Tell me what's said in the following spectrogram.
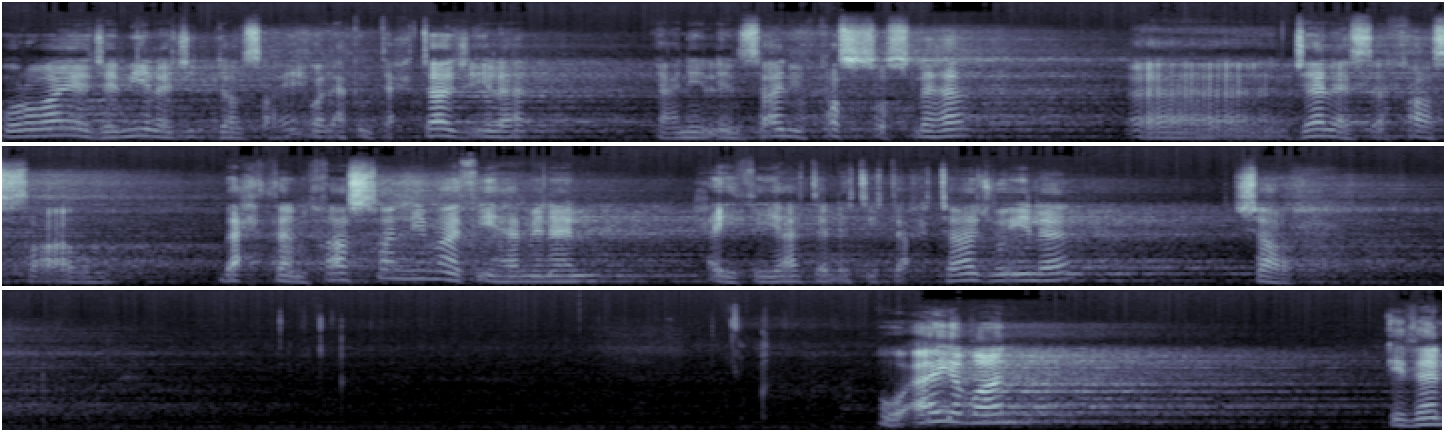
ورواية جميلة جدا صحيح ولكن تحتاج إلى يعني الإنسان يخصص لها جلسة خاصة أو بحثا خاصا لما فيها من الحيثيات التي تحتاج إلى شرح. وأيضا إذا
